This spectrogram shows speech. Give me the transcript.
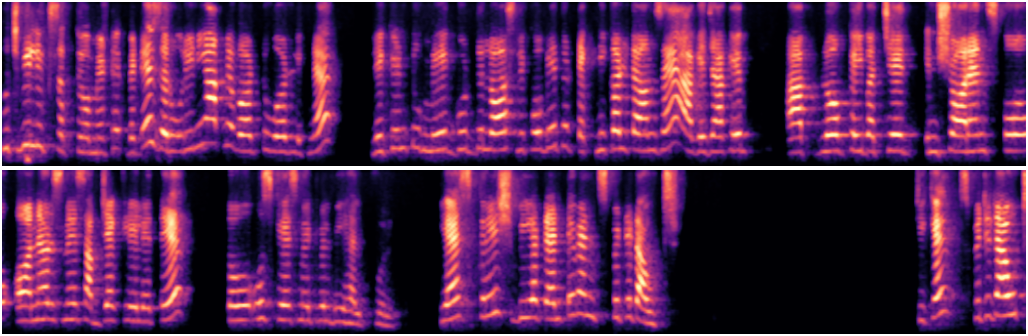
कुछ भी लिख सकते हो, बेटे बेटे, ज़रूरी नहीं आपने वर्ड टू वर्ड लिखना है, लेकिन to make good the loss लिखोगे तो टेक्निकल टर्म्स हैं, आगे जाके आप लोग कई बच्चे इंश्योरेंस को ऑनर्स में सब्जेक्ट ले लेते हैं तो उस केस में it will be helpful yes Krish be attentive and spit it out ठीक है? Spit it out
